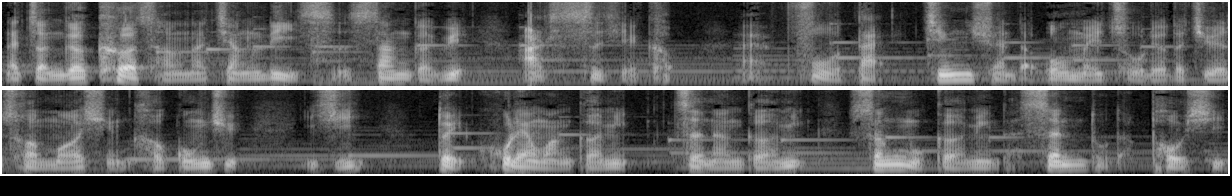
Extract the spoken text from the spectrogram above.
那整个课程呢将历时三个月，二十四节课，哎，附带精选的欧美主流的决策模型和工具，以及。对互联网革命、智能革命、生物革命的深度的剖析，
